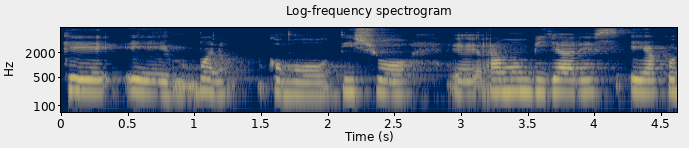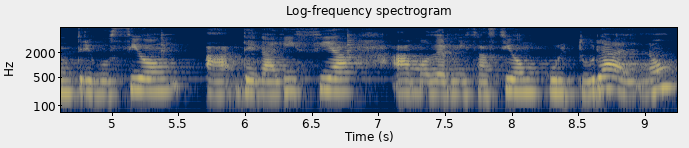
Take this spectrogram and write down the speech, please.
que, eh, bueno, como dixo eh, Ramón Villares, é a contribución a, de Galicia a modernización cultural. Non?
